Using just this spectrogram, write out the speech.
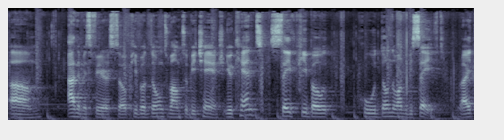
um, atmosphere so people don't want to be changed. You can't save people who don't want to be saved right?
